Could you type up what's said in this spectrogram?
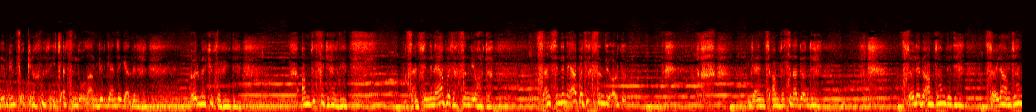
Bir gün çok günahları içerisinde olan bir gence geldiler. Ölmek üzereydi. Amcası geldi. Sen şimdi ne yapacaksın diyordu. Sen şimdi ne yapacaksın diyordu. Genç amcasına döndü. Söyle be amcam dedi. Söyle amcam.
